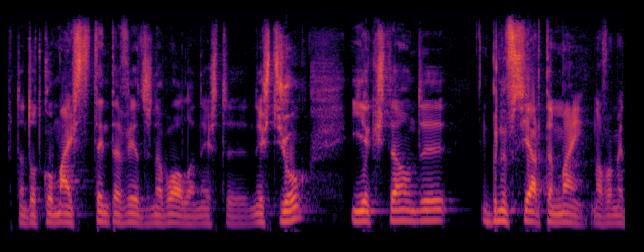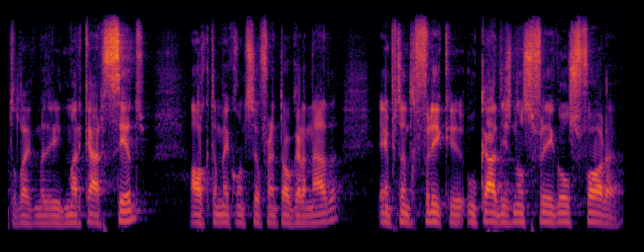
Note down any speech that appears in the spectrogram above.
Portanto, ele tocou mais de 70 vezes na bola neste, neste jogo, e a questão de beneficiar também, novamente, o Atlético de Madrid de marcar cedo, algo que também aconteceu frente ao Granada. É importante referir que o Cádiz não sofreu golos fora,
